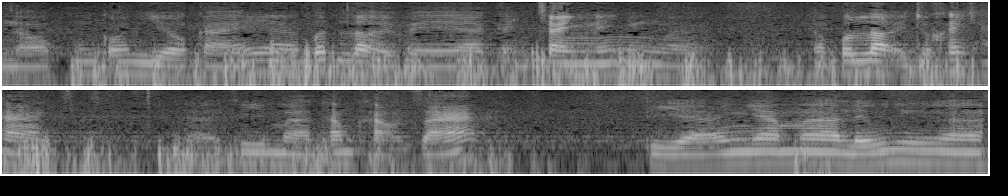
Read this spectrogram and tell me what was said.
nó cũng có nhiều cái à, bất lợi về cạnh tranh đấy nhưng mà nó có lợi cho khách hàng. À, khi mà tham khảo giá thì à, anh em à, nếu như à,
